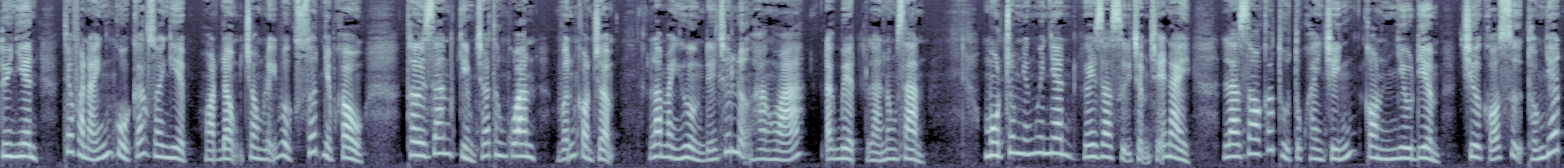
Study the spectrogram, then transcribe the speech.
Tuy nhiên, theo phản ánh của các doanh nghiệp hoạt động trong lĩnh vực xuất nhập khẩu, thời gian kiểm tra thông quan vẫn còn chậm, làm ảnh hưởng đến chất lượng hàng hóa, đặc biệt là nông sản. Một trong những nguyên nhân gây ra sự chậm trễ này là do các thủ tục hành chính còn nhiều điểm chưa có sự thống nhất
